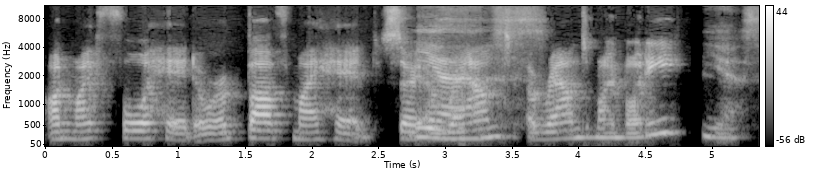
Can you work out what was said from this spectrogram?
on my forehead or above my head so yes. around around my body yes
